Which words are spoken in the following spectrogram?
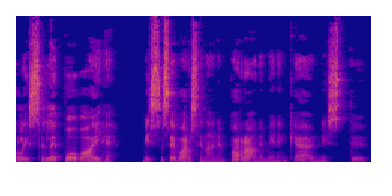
olisi se lepovaihe, missä se varsinainen paraneminen käynnistyy.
